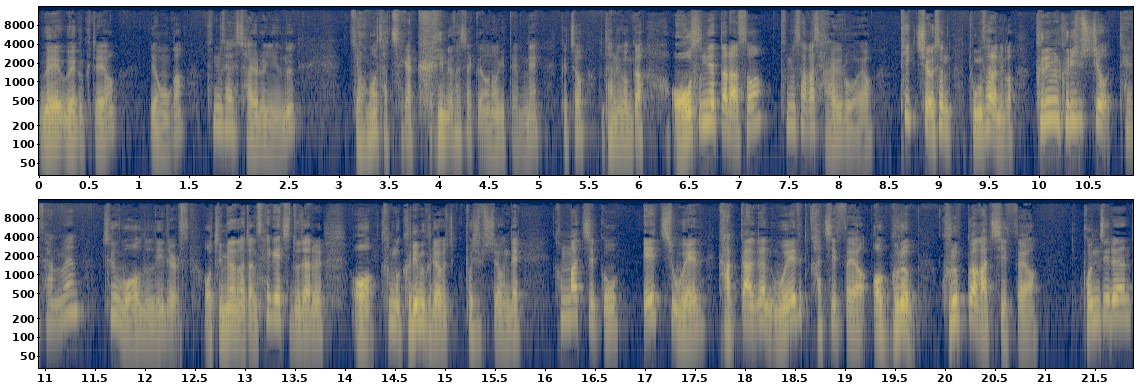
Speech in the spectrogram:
왜 왜 그렇게 돼요? 영어가 품사에서 자유로운 이유는 영어 자체가 그림에서 시작된 언어이기 때문에 그렇죠? 그렇다는 건가 어순에 따라서 품사가 자유로워요. Picture 여기선 동사라는 거 그림을 그리십시오. 대상은 two world leaders. 어, 두 명의 어떤 세계 지도자를 어, 한번 그림을 그려 보십시오. 근데 컴마 찍고 it's with 각각은 with 같이 있어요. a group 그룹과 같이 있어요. 본질은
